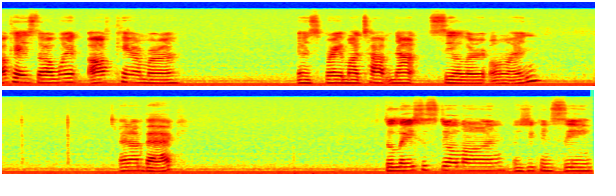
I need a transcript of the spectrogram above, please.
okay, so I went off camera and spray my top knot sealer on. And I'm back. The lace is still on as you can see.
